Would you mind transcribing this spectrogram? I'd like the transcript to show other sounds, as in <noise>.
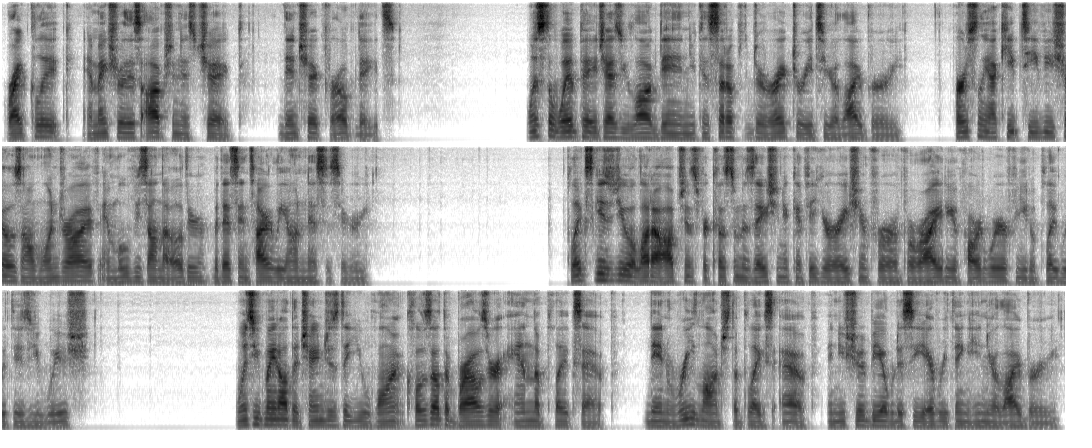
Right click and make sure this option is checked, then check for updates. Once the web page has you logged in, you can set up a directory to your library. Personally, I keep TV shows on one drive and movies on the other, but that's entirely unnecessary. Plex gives you a lot of options for customization and configuration for a variety of hardware for you to play with as you wish. Once you've made all the changes that you want, close out the browser and the Plex app. Then relaunch the Plex app, and you should be able to see everything in your library.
